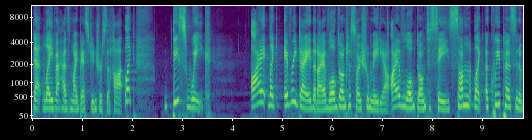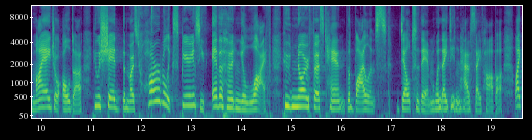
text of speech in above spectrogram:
that Labour has my best interests at heart. Like this week, I like every day that I have logged onto social media, I have logged on to see some like a queer person of my age or older who has shared the most horrible experience you've ever heard in your life, who know firsthand the violence dealt to them when they didn't have safe harbor. Like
